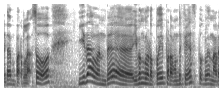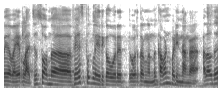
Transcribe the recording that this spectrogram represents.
இடம் பெறல. ஸோ இதை வந்து இவங்களோட புகைப்படம் வந்து ஃபேஸ்புக்கில் நிறைய வைரல் ஆச்சு. ஸோ அந்த ஃபேஸ்புக்கில் இருக்க ஒரு ஒருத்தவங்க வந்து கமெண்ட் பண்ணியிருந்தாங்க. அதாவது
